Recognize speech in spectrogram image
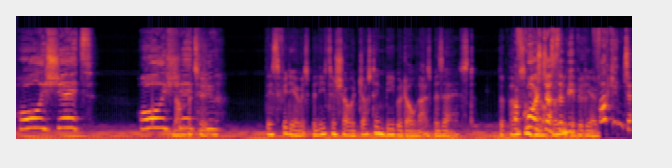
Holy shit! Holy shit! Number two. You... This video is believed to show a Justin Bieber doll that is possessed. The person Of course, Justin Bieber. video Fucking Ju-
